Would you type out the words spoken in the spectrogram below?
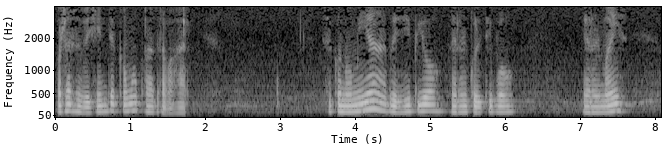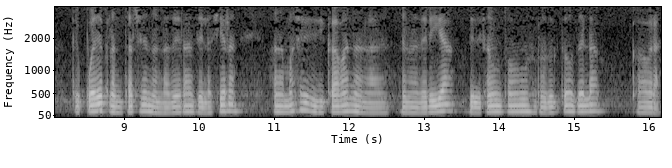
fuerza suficiente como para trabajar. Su economía al principio era el cultivo, era el maíz, que puede plantarse en las laderas de la sierra. Además se dedicaban a la ganadería utilizando todos los productos de la cabra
